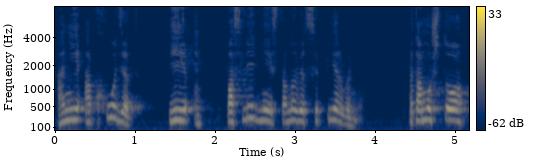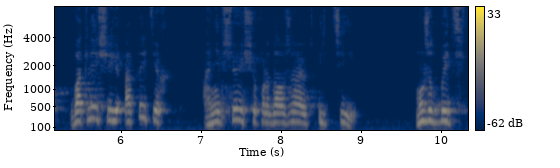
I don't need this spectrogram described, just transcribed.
они обходят, и последние становятся первыми. Потому что, в отличие от этих, они все еще продолжают идти. Может быть,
